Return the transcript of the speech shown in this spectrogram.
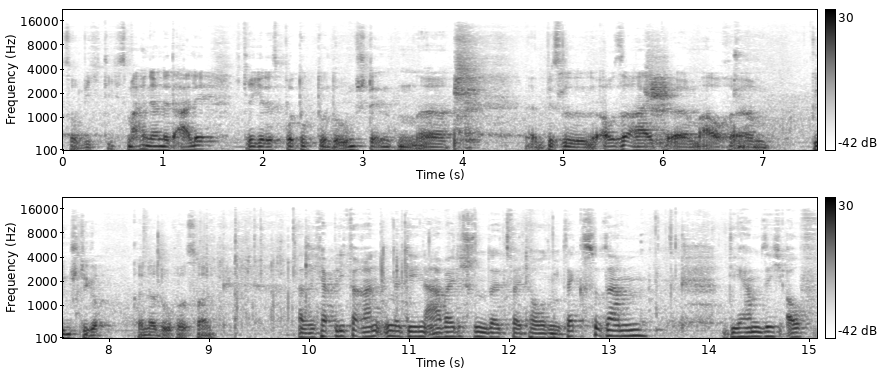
so wichtig? Das machen ja nicht alle. Ich kriege das Produkt unter Umständen äh, ein bisschen außerhalb ähm, auch ähm, günstiger. Kann ja durchaus sein. Also ich habe Lieferanten, mit denen arbeite ich schon seit 2006 zusammen. Die haben sich auf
